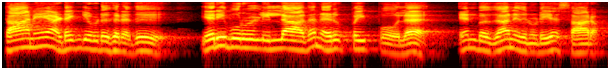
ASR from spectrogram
தானே அடங்கி விடுகிறது. எரிபொருள் இல்லாத நெருப்பை போல என்பதுதான் இதனுடைய சாரம்.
